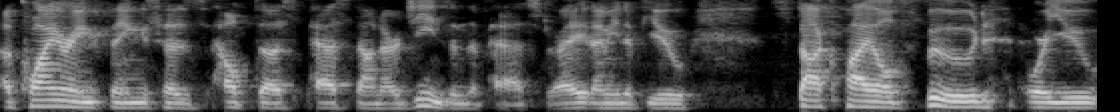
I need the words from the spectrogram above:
acquiring things has helped us pass down our genes in the past, right? I mean, if you stockpiled food or you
